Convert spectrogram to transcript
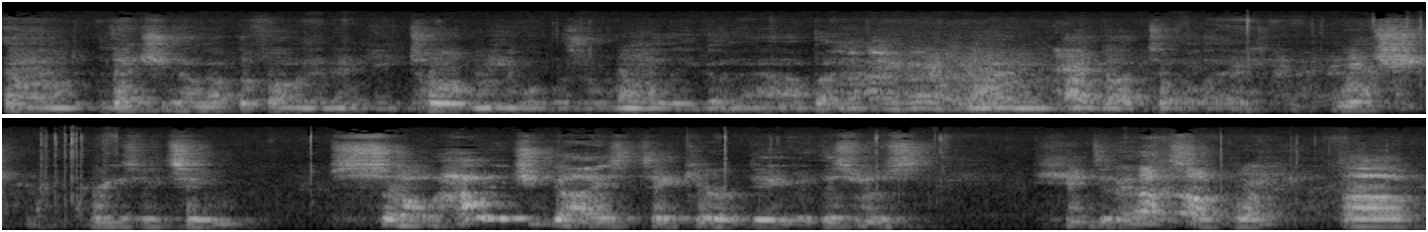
And then she hung up the phone, and then he told me what was really going to happen when I got to LA. Which brings me to, so how did you guys take care of David? This was hinted at at some point. Um,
